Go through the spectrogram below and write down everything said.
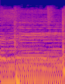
gasoline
